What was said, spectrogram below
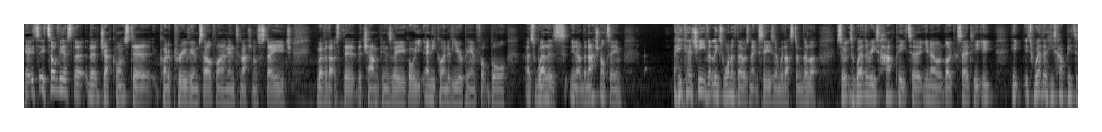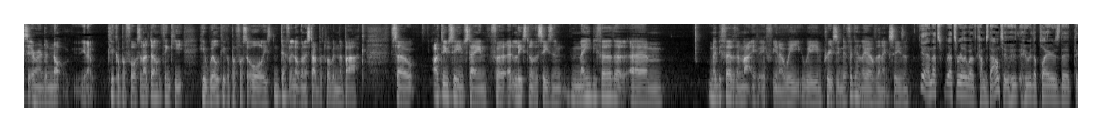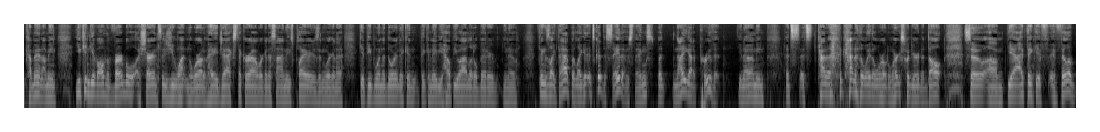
Yeah, it's it's obvious that that Jack wants to kind of prove himself on an international stage, whether that's the the Champions League or any kind of European football, as well as you know the national team he can achieve at least one of those next season with Aston Villa. So it's whether he's happy to, you know, like I said, he, he, he it's whether he's happy to sit around and not, you know, kick up a fuss. And I don't think he, he will kick up a fuss at all. He's definitely not going to stab the club in the back. So I do see him staying for at least another season, maybe further. Um, maybe further than that if, if you know we we improve significantly over the next season. Yeah, and that's that's really what it comes down to. Who who are the players that, that come in? I mean, you can give all the verbal assurances you want in the world of, hey Jack, stick around, we're gonna sign these players and we're gonna get people in the door they can they can maybe help you out a little bit or, you know, things like that. But like it's good to say those things, but now you gotta prove it. You know, I mean, it's it's kind of kind of the way the world works when you're an adult. So, um, yeah, I think if if Villa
